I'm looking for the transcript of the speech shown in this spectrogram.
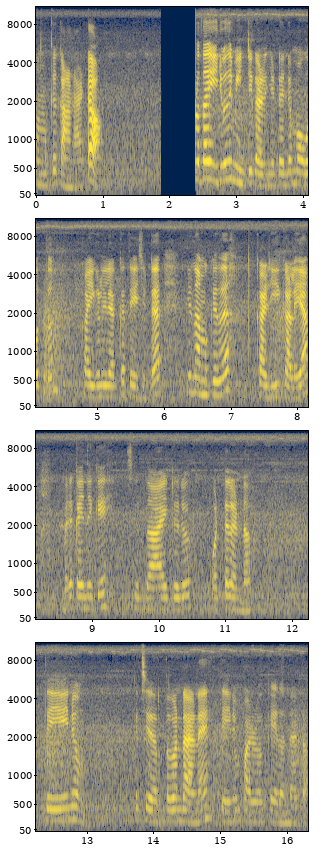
നമുക്ക് കാണാം കേട്ടോ അപ്പോഴതാ ഇരുപത് മിനിറ്റ് കഴിഞ്ഞിട്ട് എന്റെ മുഖത്തും കൈകളിലൊക്കെ തേച്ചിട്ട് ഇത് നമുക്കിത് കഴുകി കളയാം. ഇവരെ കയ്യിൽ നിന്നൊക്കെ ചെറുതായിട്ടൊരു ഒട്ടലുണ്ടോ തേനും ഒക്കെ ചേർത്തുകൊണ്ടാണ് തേനും പഴമൊക്കെ ഏതുണ്ടാട്ടോ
